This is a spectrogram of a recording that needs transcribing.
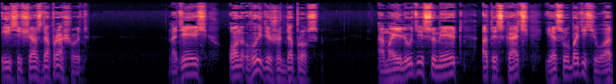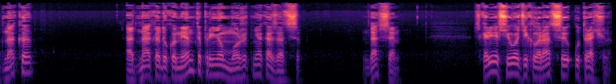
и сейчас допрашивают. Надеюсь, он выдержит допрос а мои люди сумеют отыскать и освободить его. Однако... Однако документа при нем может не оказаться. Да, Сэм. Скорее всего, декларация утрачена.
